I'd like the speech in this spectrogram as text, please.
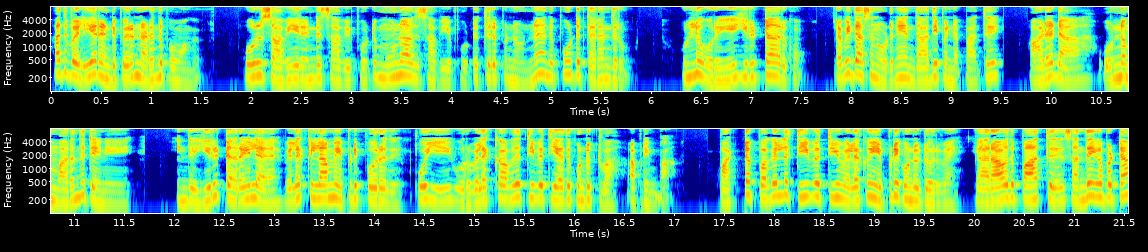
அது வழியாக ரெண்டு பேரும் நடந்து போவாங்க. ஒரு சாவி ரெண்டு சாவி போட்டு மூணாவது சாவியை போட்டு திருப்பினோடனே அந்த பூட்டு திறந்துரும். உள்ள ஒரே இருட்டாக இருக்கும். ரவிதாசன் உடனே அந்த ஆதி பெண்ணை பார்த்து அடடா ஒன்றை மறந்துட்டேனே. இந்த இருட்டறையில் விளக்கில்லாமல் எப்படி போகிறது போய் ஒரு விளக்காவது தீவத்தியாவது கொண்டுகிட்டு வா அப்படின்பா பட்ட பகலில் தீவத்தியும் விளக்கும் எப்படி கொண்டுகிட்டு வருவேன்? யாராவது பார்த்து சந்தேகப்பட்டா?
